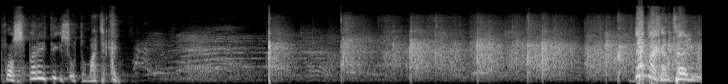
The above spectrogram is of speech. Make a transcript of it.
prosperity is automatic. That I can tell you.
